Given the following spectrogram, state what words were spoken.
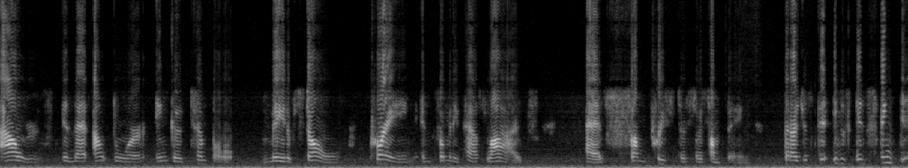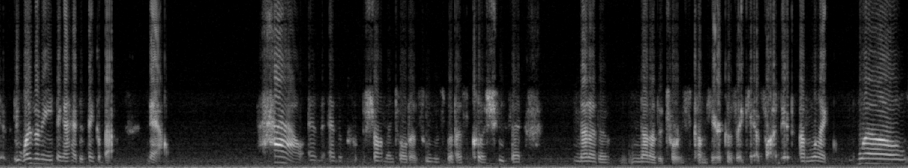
hours in that outdoor Inca temple made of stone, praying in so many past lives as some priestess or something that I just did. It was instinctive. It wasn't anything I had to think about. Now, how? And and the shaman told us who was with us, Kush. He said none of the none of the tourists come here because they can't find it. I'm like, well,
